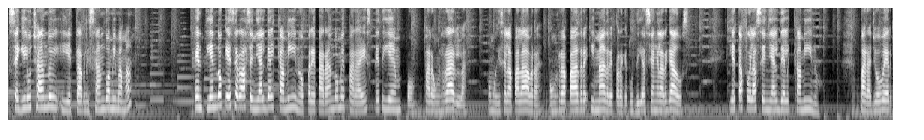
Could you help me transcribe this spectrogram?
seguí luchando y estabilizando a mi mamá Entiendo que esa era la señal del camino, preparándome para este tiempo, para honrarla, como dice la palabra, honra padre y madre para que tus días sean alargados. Y esta fue la señal del camino, para yo ver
